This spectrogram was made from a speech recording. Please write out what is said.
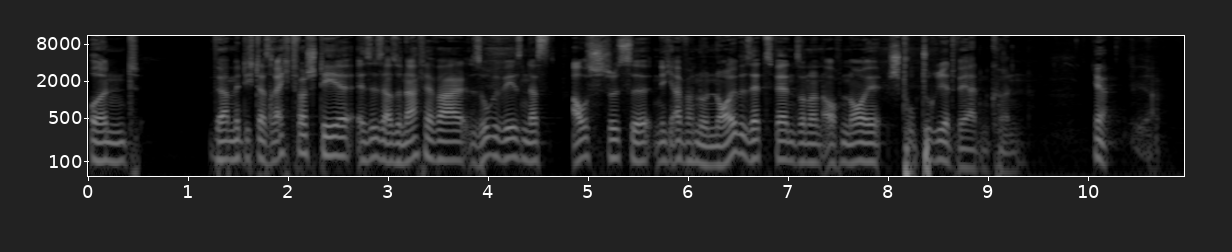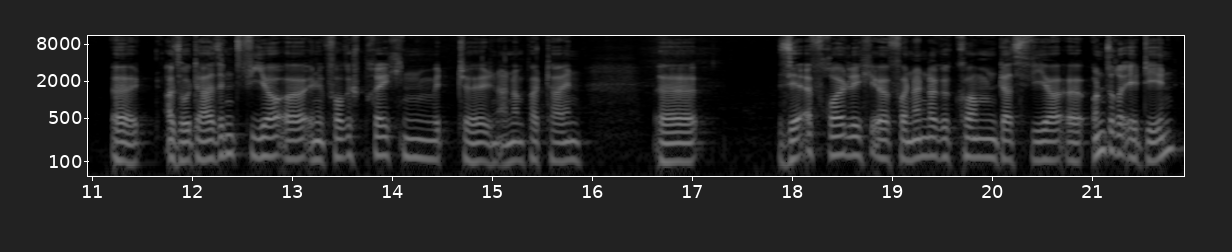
Und damit ich das recht verstehe, es ist also nach der Wahl so gewesen, dass Ausschüsse nicht einfach nur neu besetzt werden, sondern auch neu strukturiert werden können. Ja. ja. Äh, also da sind wir äh, in den Vorgesprächen mit äh, den anderen Parteien sehr erfreulich äh, voneinander gekommen, dass wir äh, unsere Ideen,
